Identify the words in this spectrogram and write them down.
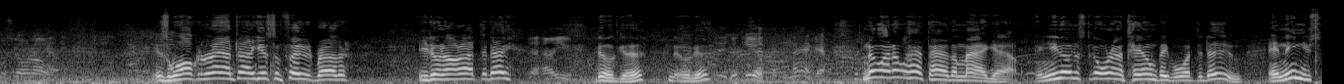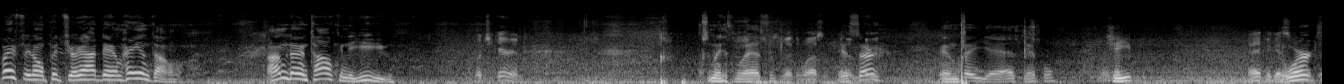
What's going on? Just walking around trying to get some food, brother. You doing all right today? Yeah, how are you? Doing good. Doing good. Good deal. No, I don't have to have the mag out. And you don't just go around telling people what to do. And then you especially don't put your goddamn hands on them. I'm done talking to you. What you carrying? Smith and Wesson. Smith and Wesson. Yes, sir. MP, yeah, simple. Cheap. Hey, if it It gets works.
